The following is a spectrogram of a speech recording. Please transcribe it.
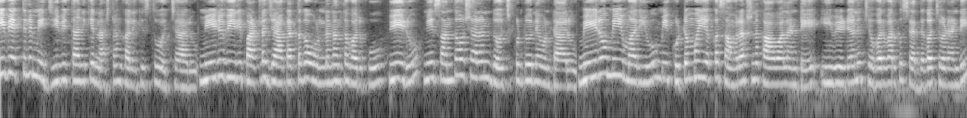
ఈ వ్యక్తులు మీ జీవితానికి నష్టం కలిగిస్తూ వచ్చారు. మీరు వీరి పట్ల జాగ్రత్తగా ఉండనంత వరకు వీరు మీ సంతోషాలను దోచుకుంటూనే ఉంటారు. మీరు మీ మరియు మీ కుటుంబం యొక్క సంరక్షణ కావాలంటే ఈ వీడియోను చివరి వరకు శ్రద్ధగా చూడండి.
